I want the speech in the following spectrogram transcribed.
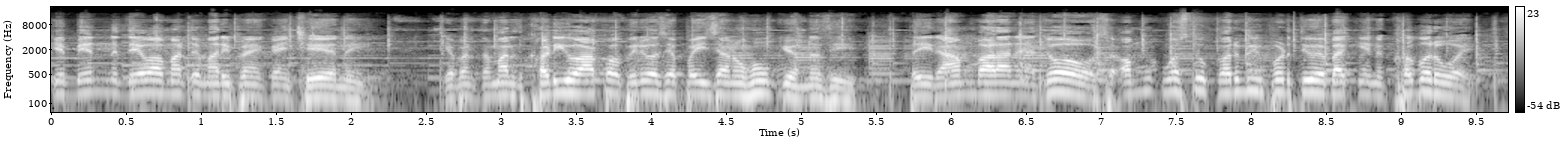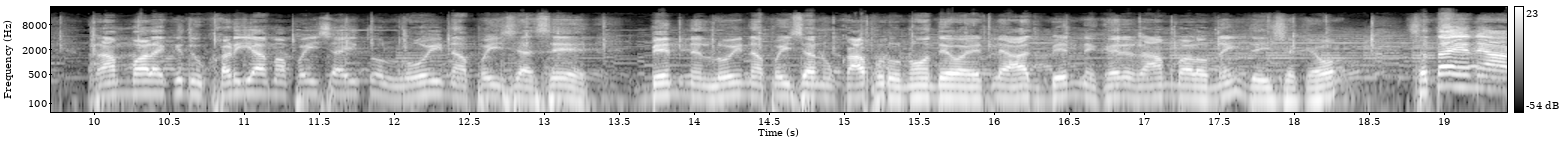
કે બેનને દેવા માટે મારી પાસે કંઈ છે નહીં. કે પણ તમારે ખડીયો આખો ફેર્યો છે, પૈસાનો હું કયો નથી? તો એ રામબાળાને જો અમુક વસ્તુ કરવી પડતી હોય બાકી એને ખબર હોય. રામબાળાએ કીધું, ખડિયામાં પૈસા એ તો લોહીના પૈસા છે. બેનને લોહીના પૈસાનું કાપડું ન દેવાય, એટલે આજ બેનને ઘરે રામબાળો નહીં જઈ શકે હો. છતાં એને આ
